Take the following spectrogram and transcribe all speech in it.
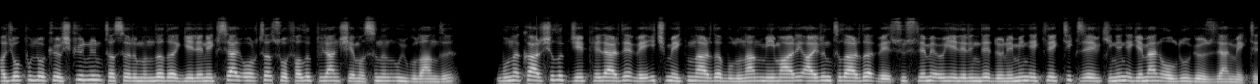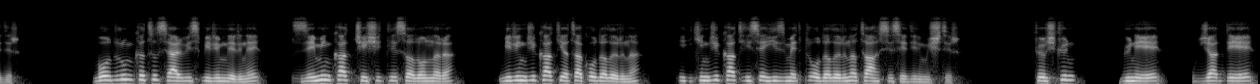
Hacopoulo Köşkü'nün tasarımında da geleneksel orta sofalı plan şemasının uygulandığı, buna karşılık cephelerde ve iç mekanlarda bulunan mimari ayrıntılarda ve süsleme öğelerinde dönemin eklektik zevkinin egemen olduğu gözlenmektedir. Bodrum katı servis birimlerine, zemin kat çeşitli salonlara, birinci kat yatak odalarına, ikinci kat ise hizmetli odalarına tahsis edilmiştir. Köşkün, güneye, caddeye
